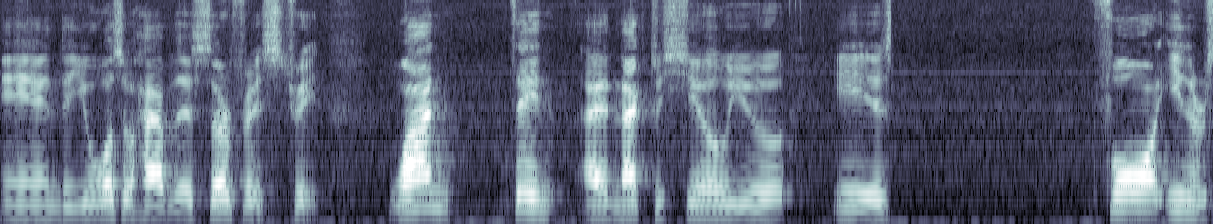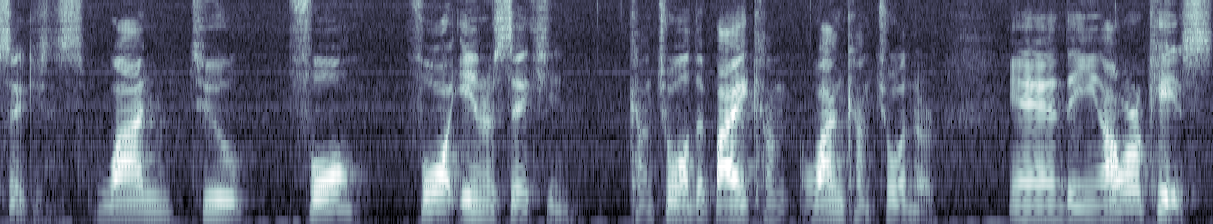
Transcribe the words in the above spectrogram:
and you also have the surface street. One thing I'd like to show you is four intersections. One, two, four, four intersections controlled by con one controller. And in our case,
